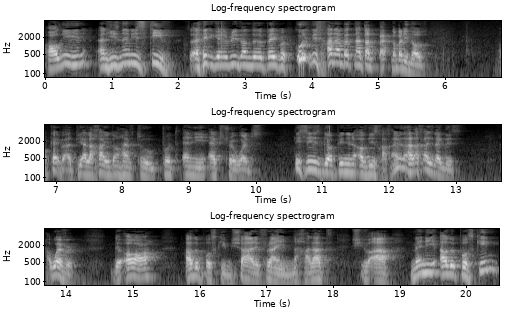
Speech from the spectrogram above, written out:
Arlene, and his name is Steve. So going to read on the paper, who is this Hana Bat Natan? Nobody knows. Okay, but al pi halacha, you don't have to put any extra words. This is the opinion of these chachamim. Halacha is like this. However, there are other poskim, Sha'ar Ephraim, Nahalat Shiva, many other poskim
